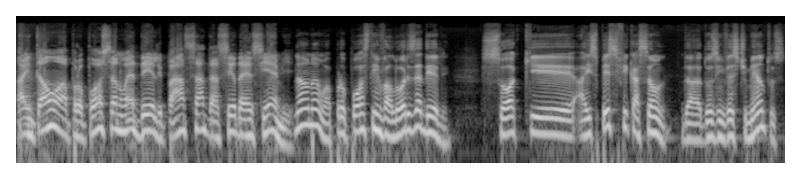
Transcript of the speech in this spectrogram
Ah, então a proposta não é dele, passa da CDSM? Não, não, a proposta em valores é dele. Só que a especificação da, dos investimentos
